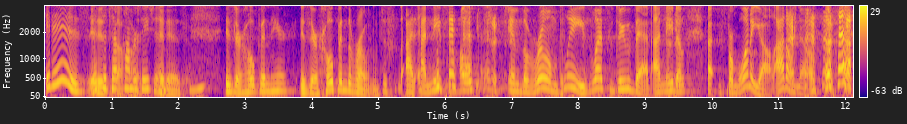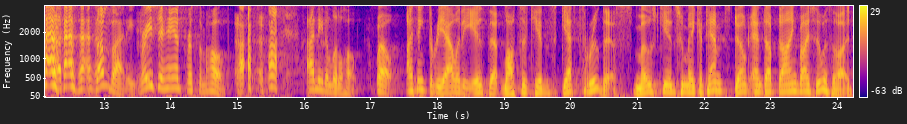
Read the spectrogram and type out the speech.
it is. It it's is a so tough hard. conversation. It is. Mm-hmm. Is there hope in here? Is there hope in the room? Just, I, I need some hope in the room, please. Let's do that. I need a, uh, from one of y'all. I don't know. Somebody, raise your hand for some hope. I, I need a little hope. Well, I think the reality is that lots of kids get through this. Most kids who make attempts don't end up dying by suicide.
